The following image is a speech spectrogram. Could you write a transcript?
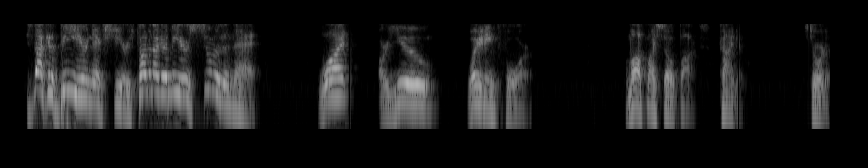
He's not going to be here next year. He's probably not going to be here sooner than that. What are you waiting for. I'm off my soapbox, kind of, sort of,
